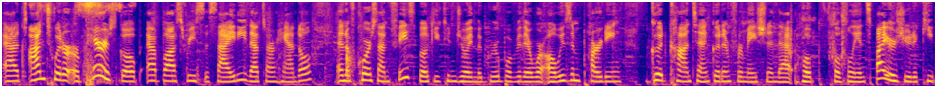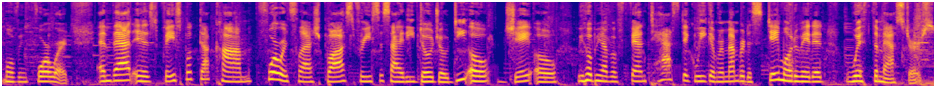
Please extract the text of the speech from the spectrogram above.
at on twitter or periscope at boss free society. That's our handle. And of course on facebook you can join the group over there. We're always imparting good content good information that hope hopefully inspires you to keep moving forward. And that is facebook.com forward slash boss free society dojo d-o-j-o we hope you have a fantastic week and remember to stay motivated with the masters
